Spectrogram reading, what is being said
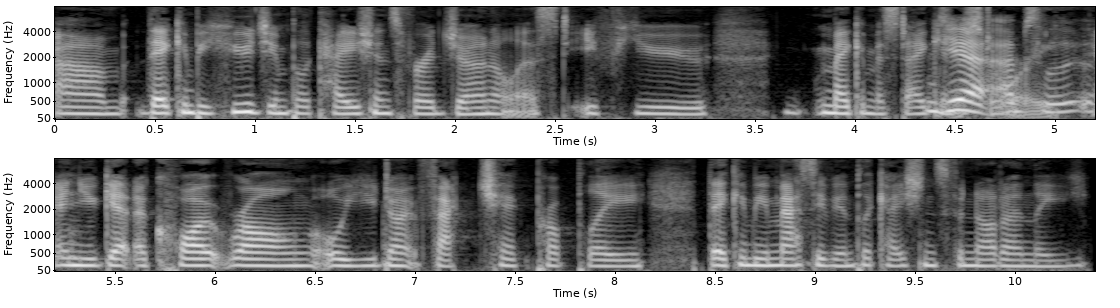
um, there can be huge implications for a journalist if you make a mistake in Yeah, a story absolutely. and you get a quote wrong or you don't fact check properly. There can be massive implications for not only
